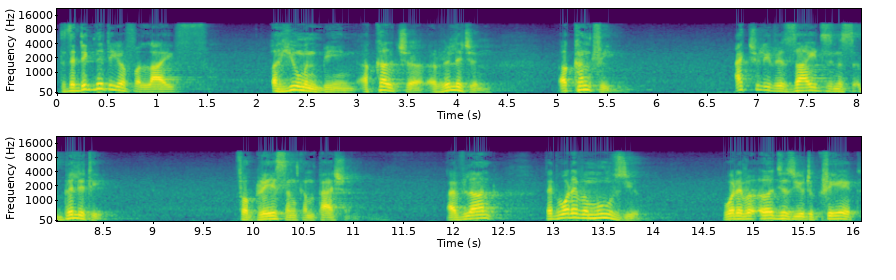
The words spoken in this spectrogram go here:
that the dignity of a life, a human being, a culture, a religion, a country, actually resides in its ability for grace and compassion. I've learned that whatever moves you, whatever urges you to create,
